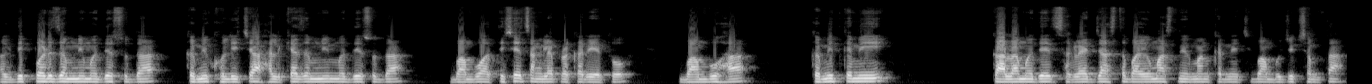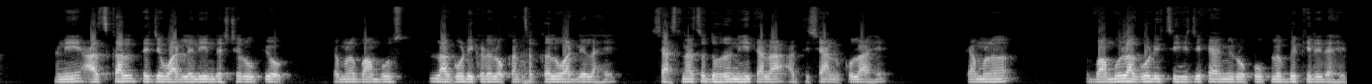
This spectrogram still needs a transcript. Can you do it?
अगदी पड जमिनीमध्ये सुद्धा कमी खोलीच्या हलक्या जमिनीमध्ये सुद्धा बांबू अतिशय चांगल्या प्रकारे येतो. बांबू हा कमीत कमी कालामध्ये सगळ्यात जास्त बायोमास निर्माण करण्याची बांबूची क्षमता आणि आजकाल त्याचे वाढलेले इंडस्ट्रियल उपयोग त्यामुळे बांबू लागवडीकडे लोकांचा कल वाढलेला आहे. शासनाचं धोरणही त्याला अतिशय अनुकूल आहे. त्यामुळं बांबू लागवडीची ही जे काय आम्ही रोपं उपलब्ध केलेली आहेत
